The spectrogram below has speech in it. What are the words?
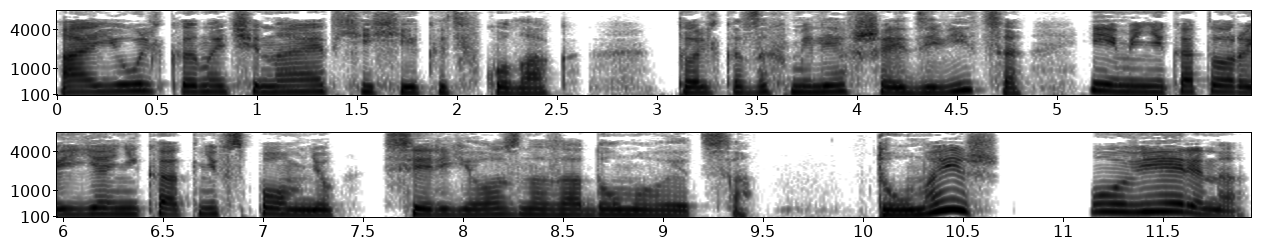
а Юлька начинает хихикать в кулак. Только захмелевшая девица, имени которой я никак не вспомню, серьезно задумывается. «Думаешь?» «Уверена».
